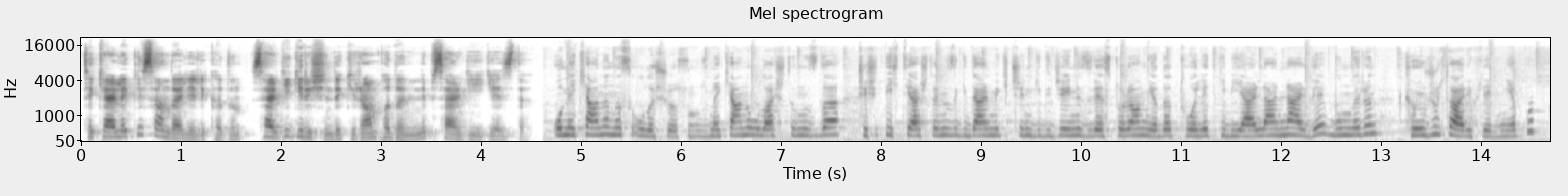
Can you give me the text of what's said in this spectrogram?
Tekerlekli sandalyeli kadın sergi girişindeki rampadan inip sergiyi gezdi. O mekana nasıl ulaşıyorsunuz? Mekana ulaştığınızda çeşitli ihtiyaçlarınızı gidermek için gideceğiniz restoran ya da tuvalet gibi yerler nerede? Bunların körcül tariflerini yapıp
